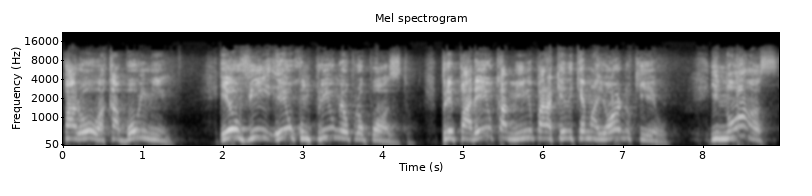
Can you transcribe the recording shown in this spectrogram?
parou, acabou em mim. Eu vim, eu cumpri o meu propósito. Preparei o caminho para aquele que é maior do que eu. E nós,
